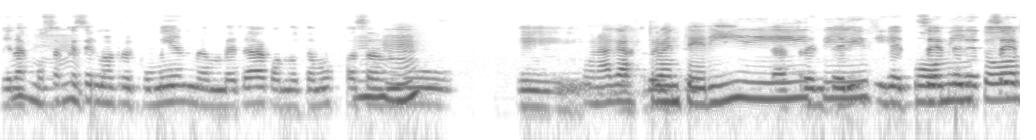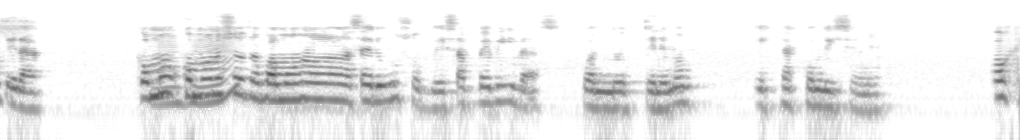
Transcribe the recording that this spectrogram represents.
de, las cosas que se nos recomiendan, ¿verdad? Cuando estamos pasando eh, una gastroenteritis, etcétera, etcétera. ¿Cómo, ¿Cómo, nosotros vamos a hacer uso de esas bebidas cuando tenemos estas condiciones? Ok,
